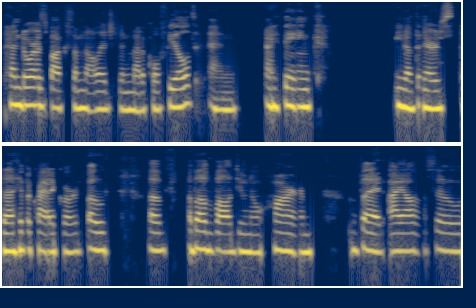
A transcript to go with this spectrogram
Pandora's box of knowledge in medical field. And I think you know, there's the Hippocratic oath of above all, do no harm. But I also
